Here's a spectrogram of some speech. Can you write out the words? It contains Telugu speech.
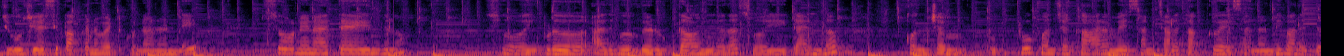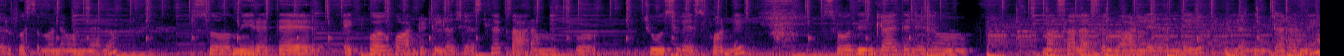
జ్యూస్ చేసి పక్కన పెట్టుకున్నానండి. సో నేనైతే ఇందులో సో ఇప్పుడు అది వెడుకుతూ ఉంది కదా సో ఈ టైంలో కొంచెం ఉప్పు కొంచెం కారం వేసాను. చాలా తక్కువ వేసానండి వాళ్ళిద్దరి కోసమనే వండాను. సో మీరైతే ఎక్కువ క్వాంటిటీలో చేస్తే కారం ఉప్పు చూసి వేసుకోండి. సో దీంట్లో అయితే నేను మసాలా అసలు వాడలేదండి. పిల్లలు తింటారని.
